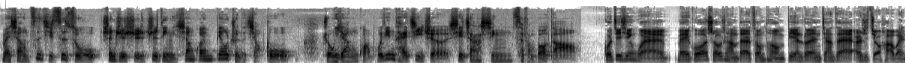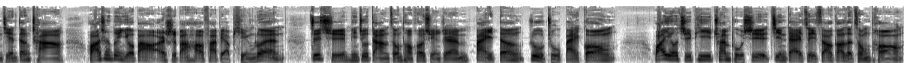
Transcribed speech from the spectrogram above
迈向自给自足，甚至是制定相关标准的脚步。中央广播电台记者谢嘉欣采访报道。国际新闻：美国首场的总统辩论将在二十九号晚间登场。华盛顿邮报二十八号发表评论，支持民主党总统候选人拜登入主白宫。华邮直批川普是近代最糟糕的总统。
